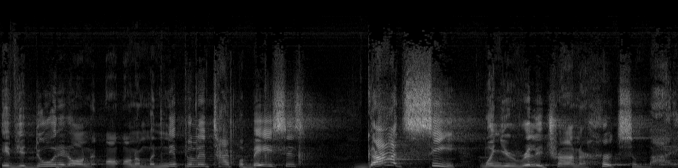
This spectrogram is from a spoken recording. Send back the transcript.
if you're doing it on, on a manipulative type of basis, God see when you're really trying to hurt somebody.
